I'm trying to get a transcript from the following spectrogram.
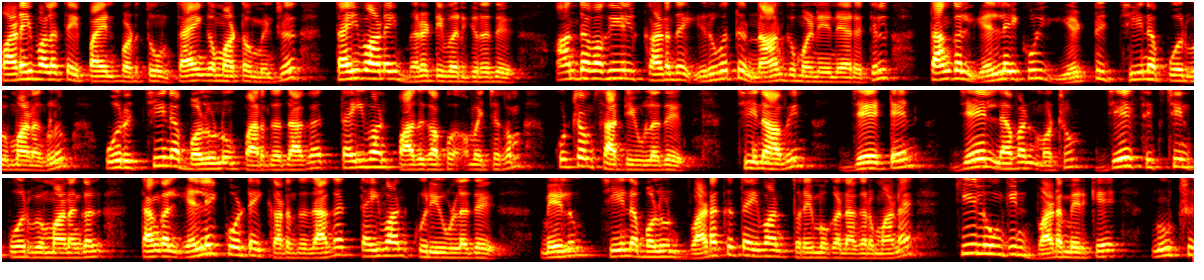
படைபலத்தை பயன்படுத்தவும் தயங்க மாட்டோம் என்று தைவானை மிரட்டி வருகிறது. அந்த வகையில் கடந்த இருபத்தி நான்கு மணி நேரத்தில் தங்கள் எல்லைக்குள் எட்டு சீன போர் விமானங்களும் ஒரு சீன பலூனும் பறந்ததாக தைவான் பாதுகாப்பு அமைச்சகம் குற்றம் சாட்டியுள்ளது. சீனாவின் ஜே டென் ஜே லெவன் மற்றும் ஜே சிக்ஸ்டீன் போர் விமானங்கள் தங்கள் எல்லைக்கோட்டை கடந்ததாக தைவான் கூறியுள்ளது. மேலும் சீன பலூன் வடக்கு தைவான் துறைமுக நகரமான கீலுங்கின் வடமேற்கே நூற்று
